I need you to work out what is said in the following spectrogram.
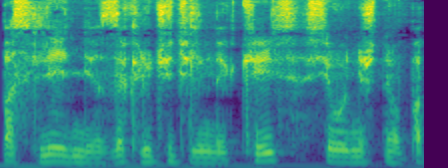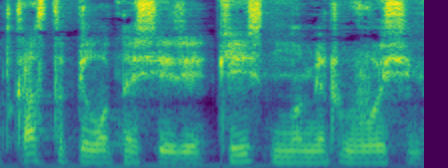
Последний заключительный кейс сегодняшнего подкаста пилотной серии. Кейс номер восемь.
